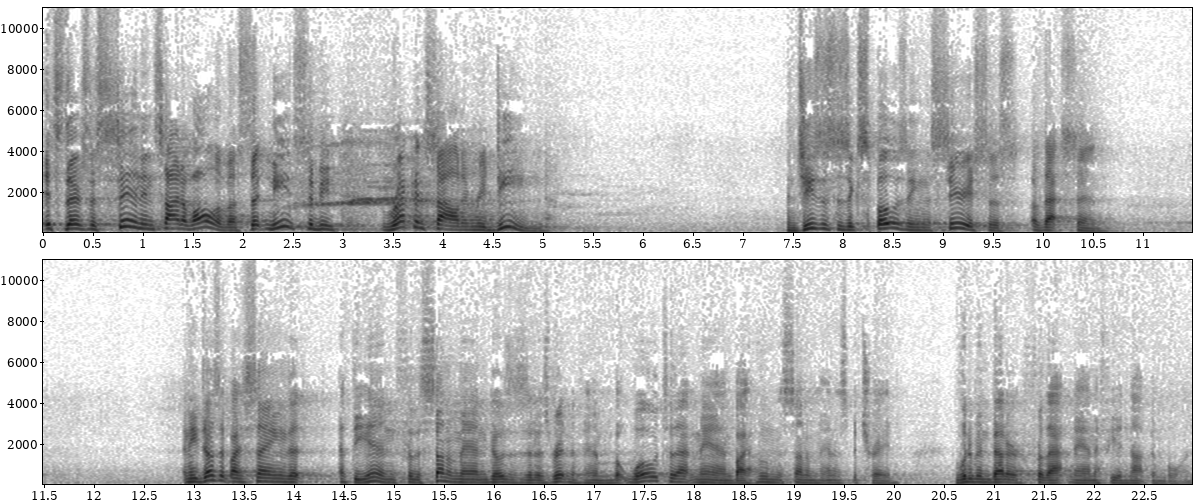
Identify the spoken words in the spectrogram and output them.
it's, there's a sin inside of all of us that needs to be reconciled and redeemed. And Jesus is exposing the seriousness of that sin. And he does it by saying that at the end, for the Son of Man goes as it is written of him, but woe to that man by whom the Son of Man is betrayed. It would have been better for that man if he had not been born.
